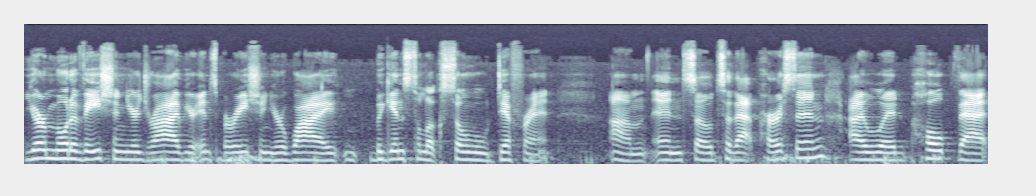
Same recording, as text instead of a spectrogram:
your motivation, your drive, your inspiration, your why begins to look so different. Um, and so, to that person, I would hope that,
